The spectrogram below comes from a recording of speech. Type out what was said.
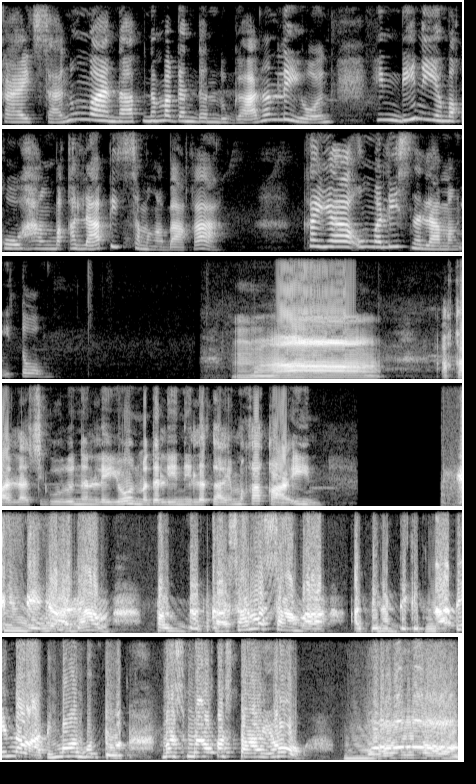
Kahit saan umanap na magandang lugar ang leyon, hindi niya makuhang makalapit sa mga baka. Kaya umalis na lamang ito. Ma, akala siguro ng leyon madali nila tayo makakain. Hindi niya alam, pag nagkasama-sama at pinagdikit natin ng ating mga buntot, mas malakas tayo. Ma!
